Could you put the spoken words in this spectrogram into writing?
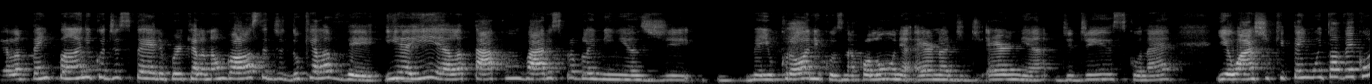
Ela tem pânico de espelho, porque ela não gosta de, do que ela vê. E aí ela tá com vários probleminhas de meio crônicos na coluna, hérnia de, hérnia de disco, né? E eu acho que tem muito a ver com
